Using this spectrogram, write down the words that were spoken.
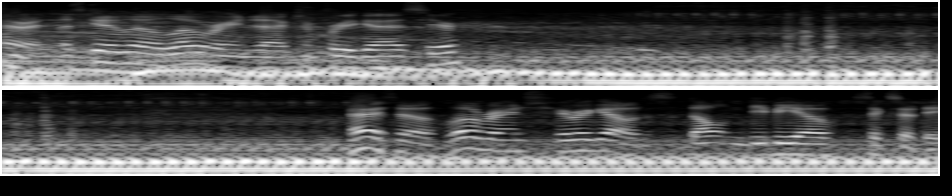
Alright, let's get a little low range action for you guys here. Alright, so low range, here we go. This is Dalton DBO 650.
